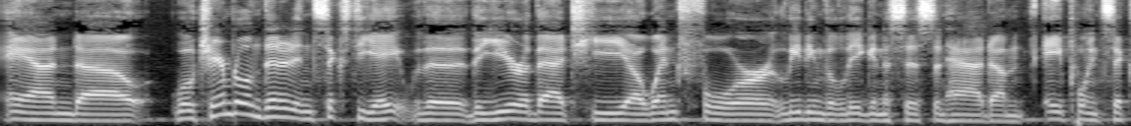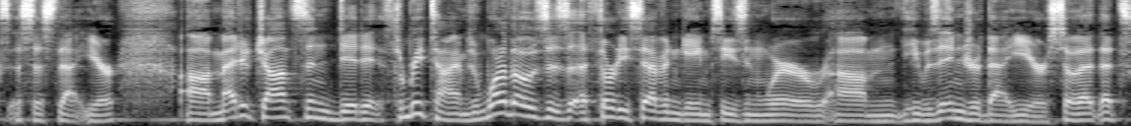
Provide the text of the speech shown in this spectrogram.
and uh, Wilt Chamberlain did it in 68, the, the year that he uh, went for leading the league in assists and had um, 8.6 assists that year. Uh, Magic Johnson did it three times. One of those is a 37 game season where um, he was injured that year. So that, that's,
